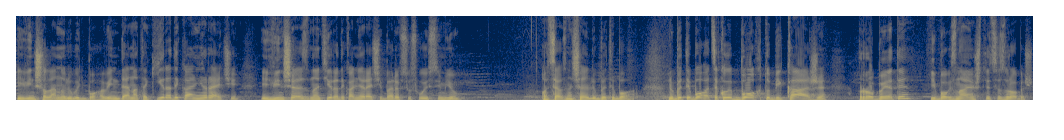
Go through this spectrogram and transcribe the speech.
І він шалено любить Бога. Він йде на такі радикальні речі, і він ще на ті радикальні речі бере всю свою сім'ю. Оце означає любити Бога. Любити Бога це коли Бог тобі каже робити, і Бог знає, що ти це зробиш.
